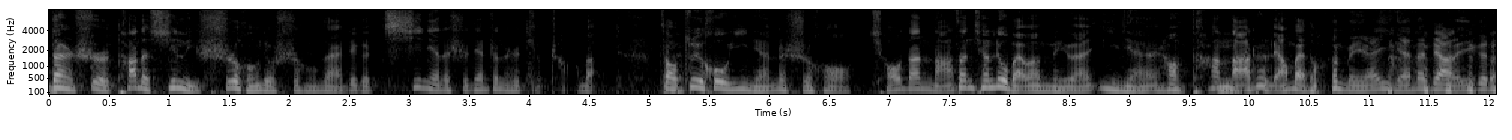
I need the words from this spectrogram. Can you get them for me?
但是他的心理失衡就失衡在这个七年的时间真的是挺长的。到最后一年的时候，乔丹拿三千六百万美元一年，然后他拿着两百多万美元一年的这样的一个，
